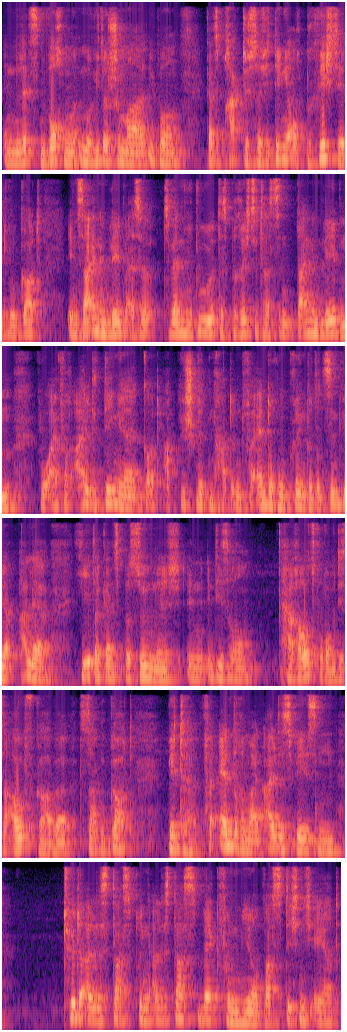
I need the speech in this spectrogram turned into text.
in den letzten Wochen immer wieder schon mal über ganz praktisch solche Dinge auch berichtet, wo Gott in seinem Leben, also Sven, wo du das berichtet hast, in deinem Leben, wo einfach alte Dinge Gott abgeschnitten hat und Veränderung bringt. Und dort sind wir alle, jeder ganz persönlich, in, in dieser Herausforderung, dieser Aufgabe, zu sagen, Gott, bitte verändere mein altes Wesen, töte alles das, bring alles das weg von mir, was dich nicht ehrt,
